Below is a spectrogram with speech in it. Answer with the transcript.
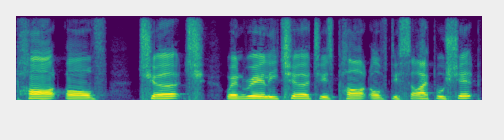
part of church when really church is part of discipleship.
